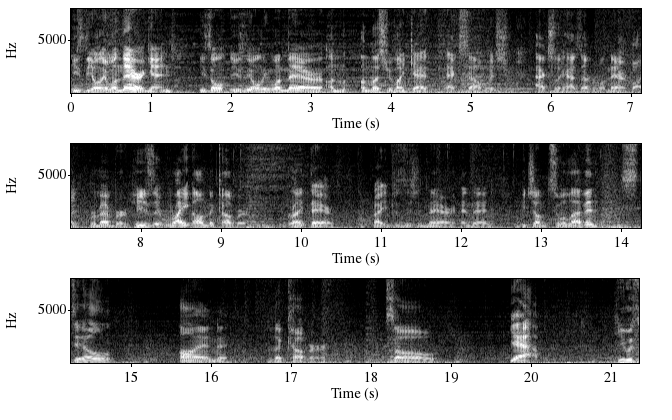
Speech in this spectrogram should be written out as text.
he's the only one there again. He's, he's the only one there un unless you like get XL, which actually has everyone there. But remember, he's right on the cover, right there, right position there. And then we jump to 11, still on the cover. So, yeah, he was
